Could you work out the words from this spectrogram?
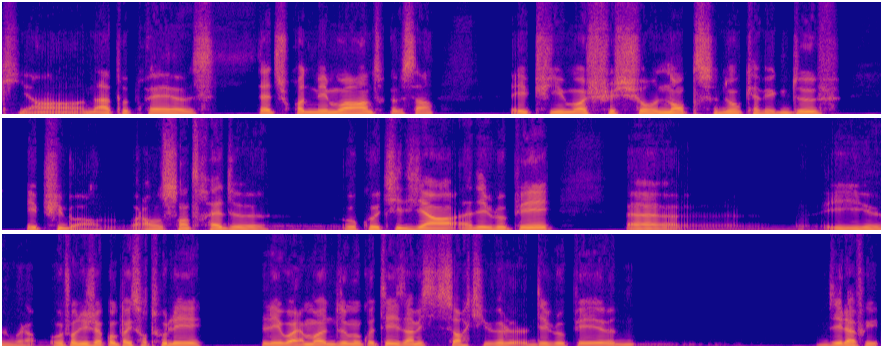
qui a, à peu près 7, je crois, de mémoire, un truc comme ça. Et puis moi, je suis sur Nantes, donc avec deux. Et puis, bah, voilà, on s'entraide euh, au quotidien à développer. Euh, et voilà, aujourd'hui, j'accompagne surtout les, les, voilà, moi, de mon côté, les investisseurs qui veulent développer des laveries.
